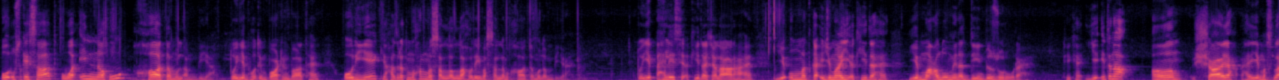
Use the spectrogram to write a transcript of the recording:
اور اس کے ساتھ وہ ان نہ خاتم الانبیاء تو یہ بہت امپورٹنٹ بات ہے۔ اور یہ کہ حضرت محمد صلی اللہ علیہ وسلم خاتم الانبیاء ہے تو یہ پہلے سے عقیدہ چلا آ رہا ہے۔ یہ امت کا اجماعی عقیدہ ہے۔ یہ معلوم من الدین بھی ضرور ہے۔ ٹھیک ہے؟ یہ اتنا عام شائع ہے یہ مسئلہ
